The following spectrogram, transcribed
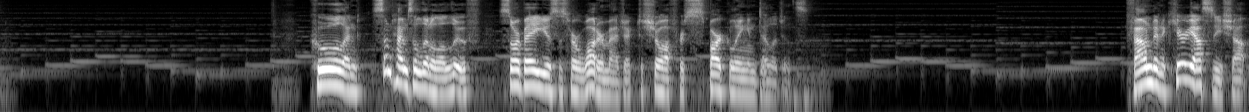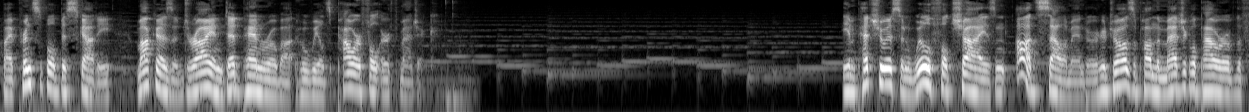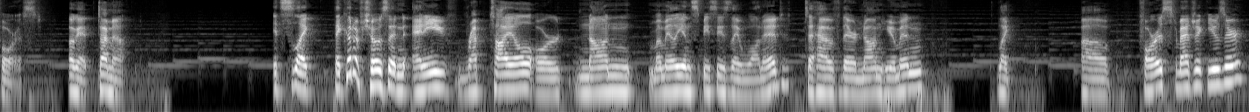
Cool and sometimes a little aloof, Sorbet uses her water magic to show off her sparkling intelligence. Found in a curiosity shop by Principal Biscotti, Mokka is a dry and deadpan robot who wields powerful earth magic. The impetuous and willful Chai is an odd salamander who draws upon the magical power of the forest. Okay, time out. It's like they could have chosen any reptile or non mammalian species they wanted to have their non human, like, uh, forest magic user.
